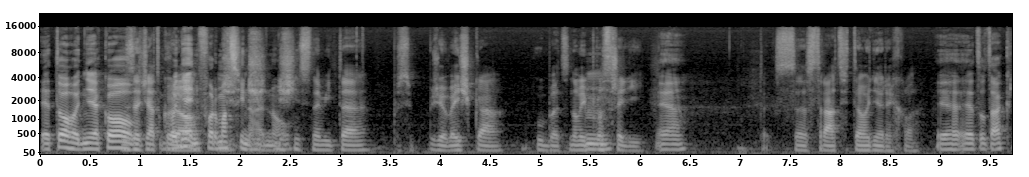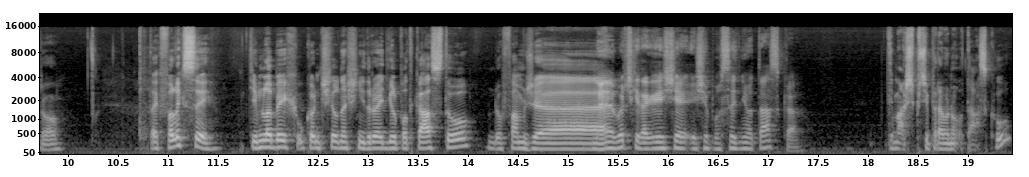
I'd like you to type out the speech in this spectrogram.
Je to hodně jako, Ze začátku, hodně jo, informací když, najednou. Když, nic nevíte, prostě, že vejška, vůbec, nový Mm. prostředí, Je, tak se ztrácíte hodně rychle. je, je to tak, no. Tak Felixi, tímhle bych ukončil dnešní druhý díl podcastu. Doufám, že... Ne, počkej, tak ještě, ještě poslední otázka. Ty máš připravenou otázku?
